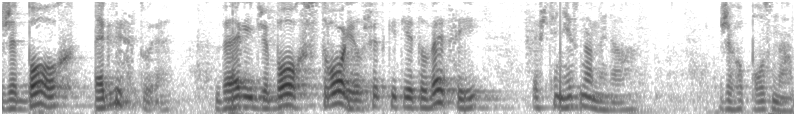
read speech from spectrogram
že Boh existuje, veriť, že Boh stvoril všetky tieto veci, ešte neznamená, že ho poznám.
